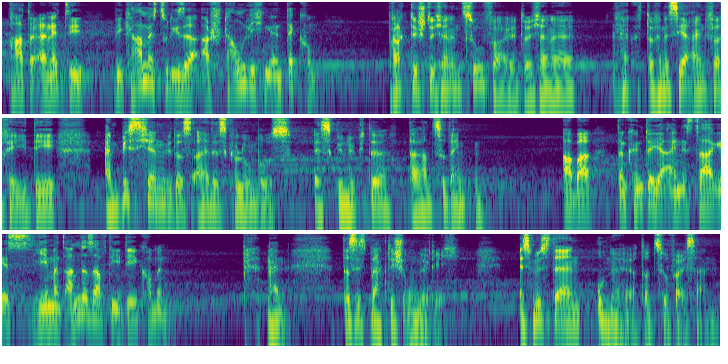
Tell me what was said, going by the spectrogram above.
Pater Ernetti, wie kam es zu dieser erstaunlichen Entdeckung? Praktisch durch einen Zufall, durch eine, durch eine sehr einfache Idee, ein bisschen wie das Ei des Kolumbus. Es genügte, daran zu denken. Aber dann könnte ja eines Tages jemand anders auf die Idee kommen. Nein, das ist praktisch unmöglich. Es müsste ein unerhörter Zufall sein.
